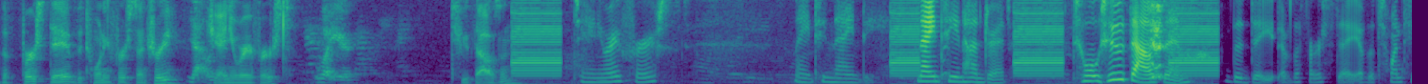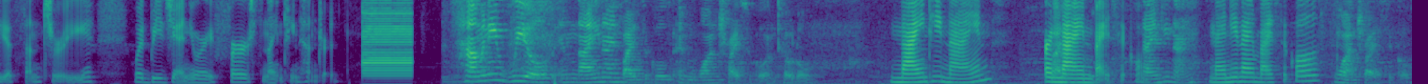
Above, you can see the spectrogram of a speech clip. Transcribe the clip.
The first day of the 21st century? Yeah, like- January 1st, What year? 2000. January first, nineteen ninety. Nineteen hundred. Two thousand. The date of the first day of the 20th century would be January 1st, 1900. How many wheels in 99 bicycles and one tricycle in total? 99 or Bicycles. nine bicycles? 99. 99 bicycles? One tricycle.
